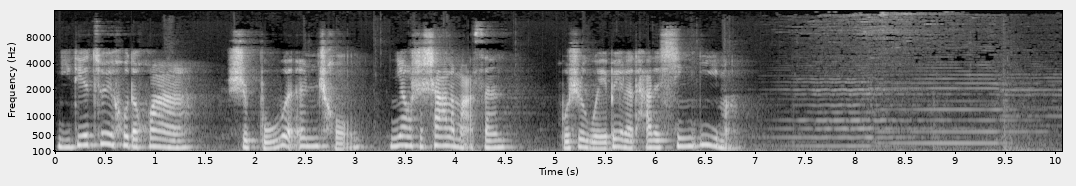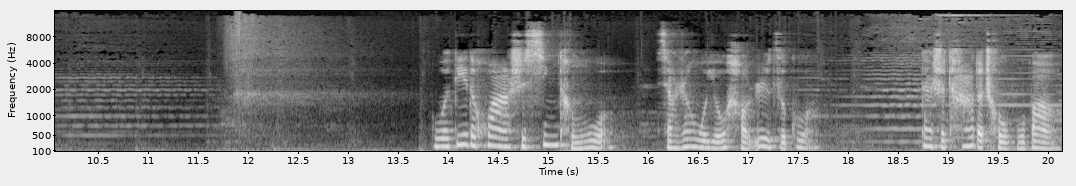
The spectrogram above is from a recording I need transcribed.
你爹最后的话是不问恩仇。你要是杀了马三，不是违背了他的心意吗？我爹的话是心疼我，想让我有好日子过，但是他的仇不报。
